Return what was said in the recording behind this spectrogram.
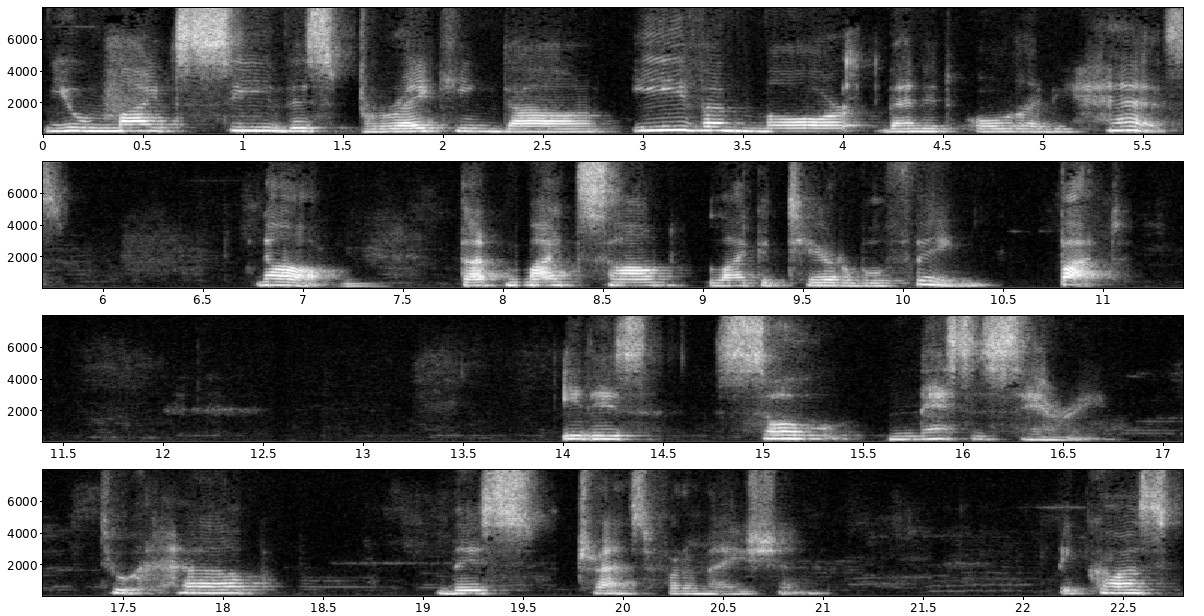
you might see this breaking down even more than it already has now mm. that might sound like a terrible thing but it is so necessary to help this transformation because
